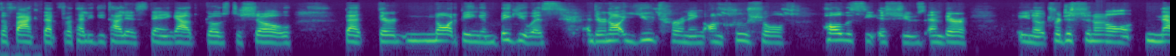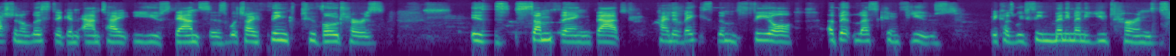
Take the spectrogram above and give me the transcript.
The fact that Fratelli d'Italia is staying out goes to show that they're not being ambiguous and they're not U-turning on crucial policy issues and they're you know traditional nationalistic and anti-EU stances which I think to voters is something that kind of makes them feel a bit less confused because we've seen many, many U turns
